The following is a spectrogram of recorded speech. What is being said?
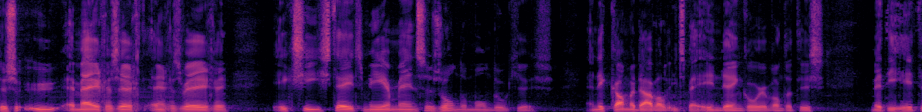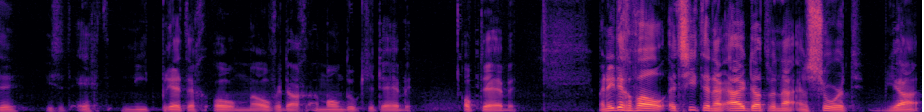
tussen u en mij gezegd en gezwegen. Ik zie steeds meer mensen zonder monddoekjes. En ik kan me daar wel iets bij indenken hoor, want het is met die hitte is het echt niet prettig om overdag een monddoekje te hebben, op te hebben. Maar in ieder geval, het ziet er naar uit dat we naar een soort ja,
